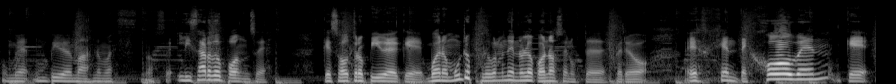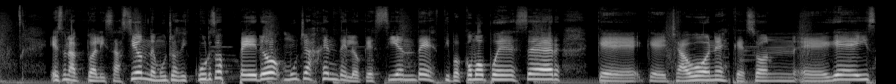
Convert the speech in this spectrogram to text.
un pibe más, no, más, no sé. Lizardo Ponce, que es otro pibe que, bueno, muchos seguramente no lo conocen ustedes, pero es gente joven que es una actualización de muchos discursos, pero mucha gente lo que siente es tipo, ¿cómo puede ser que, chabones que son eh, gays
